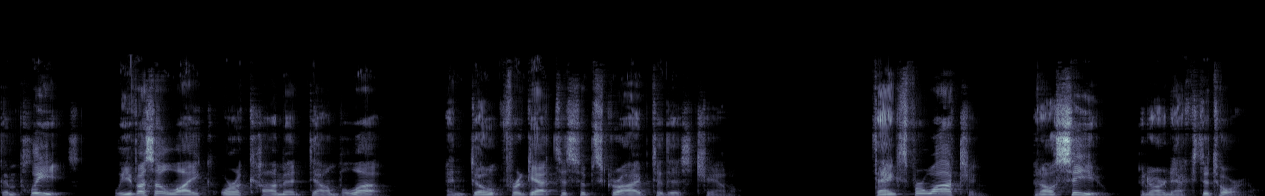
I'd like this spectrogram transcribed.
then please leave us a like or a comment down below, and don't forget to subscribe to this channel. Thanks for watching and I'll see you in our next tutorial.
